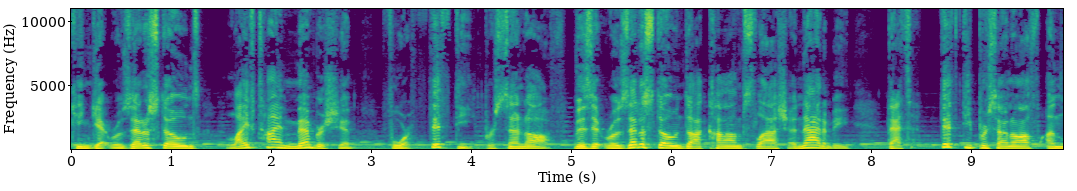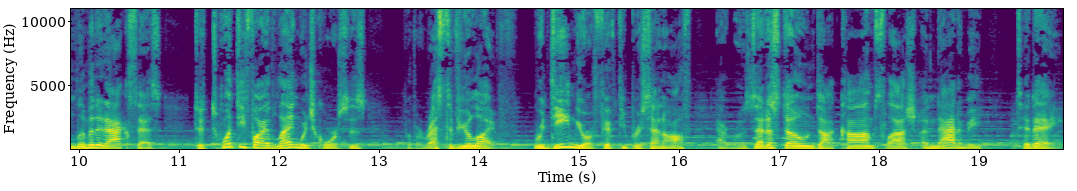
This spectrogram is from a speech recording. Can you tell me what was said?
can get Rosetta Stone's lifetime membership for 50% off. Visit rosettastone.com slash anatomy. That's 50% off unlimited access to 25 language courses for the rest of your life. Redeem your 50% off at rosettastone.com slash anatomy today.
